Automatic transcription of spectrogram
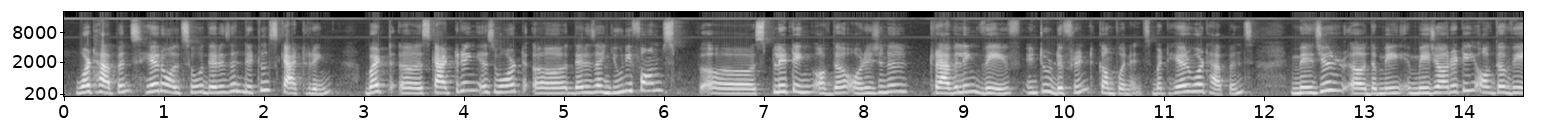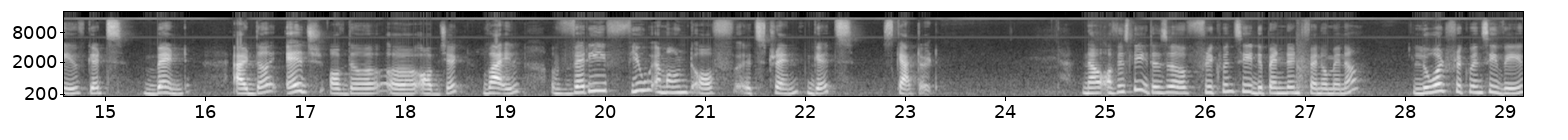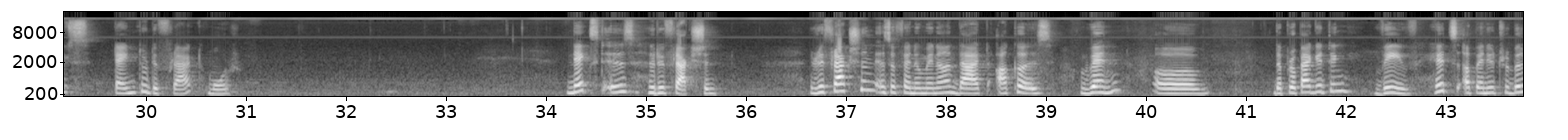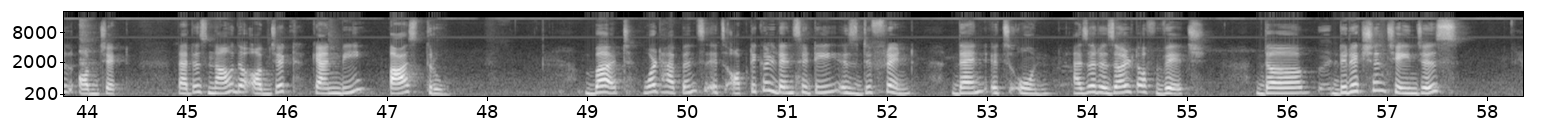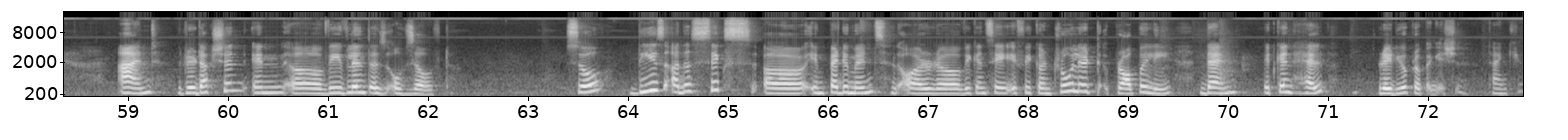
what happens here also there is a little scattering but uh, scattering is what uh, there is a uniform sp uh, splitting of the original traveling wave into different components. But here what happens major uh, the ma majority of the wave gets bent at the edge of the uh, object while a very few amount of its strength gets scattered. Now obviously it is a frequency dependent phenomena lower frequency waves tend to diffract more. Next is refraction. Refraction is a phenomenon that occurs when uh, the propagating wave hits a penetrable object that is now the object can be passed through. But what happens its optical density is different than its own as a result of which the direction changes and reduction in uh, wavelength is observed. So, these are the six uh, impediments or uh, we can say if we control it properly then it can help radio propagation. Thank you.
